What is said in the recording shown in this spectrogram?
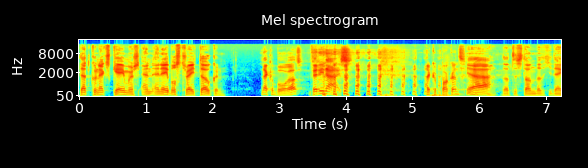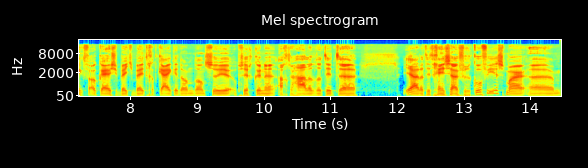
that connects gamers and enables trade token. Lekker Borat. Very nice. Lekker pakkend. Ja, dat is dan dat je denkt van oké, als je een beetje beter gaat kijken, dan, dan zul je op zich kunnen achterhalen dat dit, eh, ja, dat dit geen zuivere koffie is, maar ehm,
